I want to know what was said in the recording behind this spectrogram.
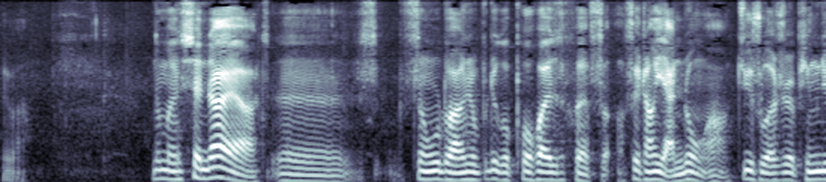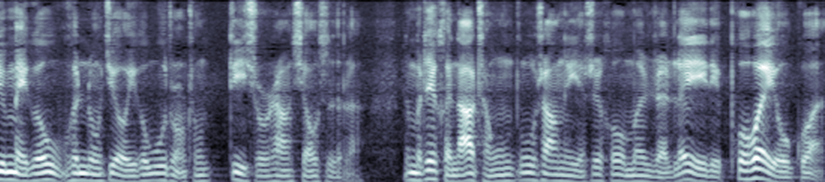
对吧？那么现在啊，嗯，生物多样性这个破坏是很非非常严重啊。据说是平均每隔五分钟就有一个物种从地球上消失了。那么这很大程度上呢，也是和我们人类的破坏有关，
